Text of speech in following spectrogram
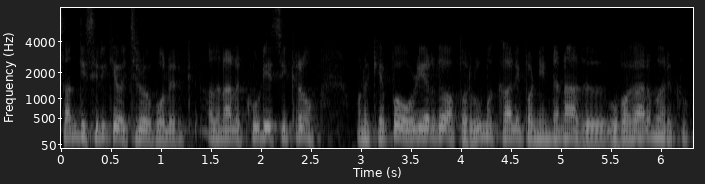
சந்தி சிரிக்க வச்சிருவ போல இருக்குது அதனால் கூடிய சீக்கிரம் உனக்கு எப்போ ஒழியறதோ அப்போ ரூமை காலி பண்ணிட்டேன்னா அது உபகாரமாக இருக்கும்.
